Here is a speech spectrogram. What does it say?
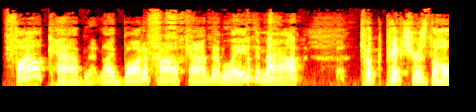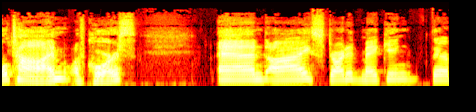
file cabinet." And I bought a file cabinet, laid them out, took pictures the whole time, of course, and I started making their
